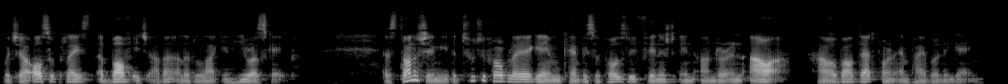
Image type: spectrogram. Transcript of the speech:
which are also placed above each other, a little like in Heroescape. Astonishingly, the 2 to 4 player game can be supposedly finished in under an hour. How about that for an empire building game?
